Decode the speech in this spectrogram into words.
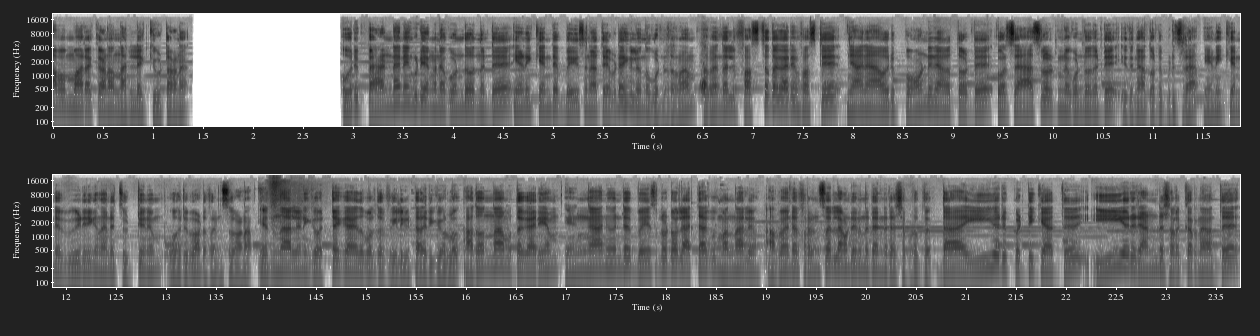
അവന്മാരെ കാണാൻ നല്ല ക്യൂട്ടാണ് ഒരു പാൻഡാനെയും കൂടി അങ്ങനെ കൊണ്ടുവന്നിട്ട് എനിക്ക് എന്റെ ബേസിനകത്ത് എവിടെയെങ്കിലും ഒന്ന് കൊണ്ടിടണം അപ്പൊ എന്തായാലും ഫസ്റ്റത്തെ കാര്യം ഫസ്റ്റ് ഞാൻ ആ ഒരു പോണ്ടിനകത്തോട്ട് കുറച്ച് ആസ്ലോട്ടിനെ കൊണ്ടുവന്നിട്ട് ഇതിനകത്തോട്ട് പിടിച്ചിടാം. എനിക്ക് എന്റെ വീടിരിക്കുന്നതിന്റെ ചുറ്റിനും ഒരുപാട് ഫ്രണ്ട്സ് വേണം. എന്നാൽ എനിക്ക് ഒറ്റയ്ക്കായതുപോലത്തെ ഫീൽ കിട്ടാതിരിക്കുള്ളൂ. അതൊന്നാമത്തെ കാര്യം എങ്ങാനും എന്റെ ബേസിലോട്ട് വല്ല അറ്റാക്ക് വന്നാലോ? അപ്പൊ എന്റെ ഫ്രണ്ട്സ് എല്ലാം കൂടി ഇരുന്നിട്ട് എന്നെ രക്ഷപ്പെടുത്തും. ദാ ഈ ഒരു പെട്ടിക്കകത്ത് ഈ ഒരു രണ്ട് ഷൾക്കറിനകത്ത്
